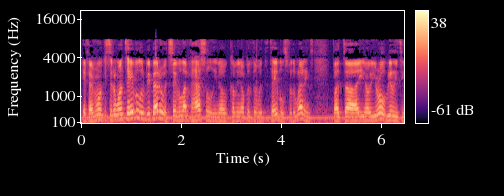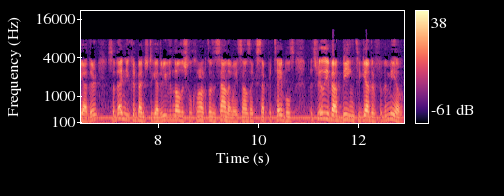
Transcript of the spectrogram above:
if everyone could sit at one table, it would be better. It would save a lot of hassle, you know, coming up with the, with the tables for the weddings. But uh, you know, you're all really together, so then you could bench together, even though the Shulchan Aruch doesn't sound that way. It sounds like separate tables, but it's really about being together for the meal.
